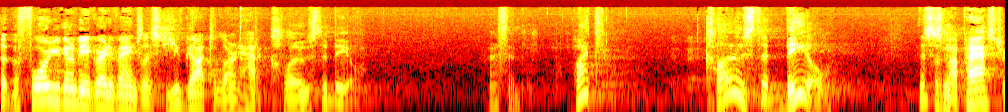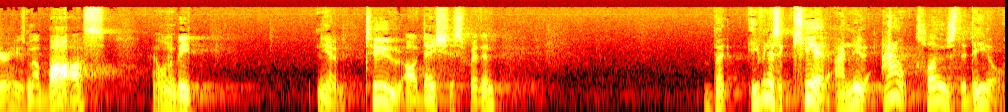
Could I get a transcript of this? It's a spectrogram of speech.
But before you're going to be a great evangelist, you've got to learn how to close the deal. I said, What? Close the deal? This is my pastor. He's my boss. I want to be, you know, too audacious with him. But even as a kid, I knew I don't close the deal.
